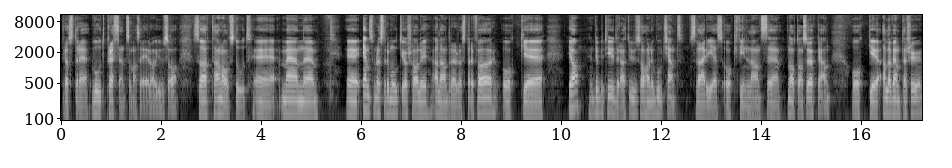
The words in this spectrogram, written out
röstade vote present som man säger då, i USA. Så att han avstod. Eh, men eh, eh en som röstade emot George Hawley, alla andra röstade för och eh, Ja, det betyder att USA har nu godkänt Sveriges och Finlands eh, NATO-ansökan. Och eh, alla väntar sig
